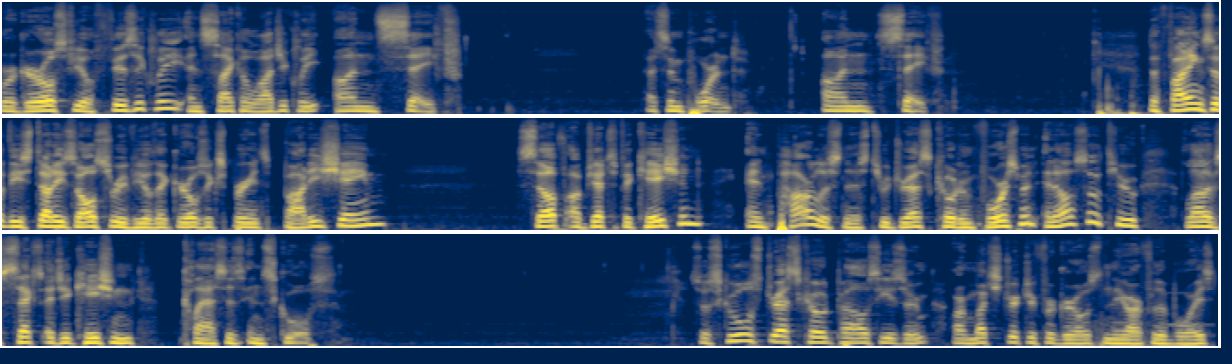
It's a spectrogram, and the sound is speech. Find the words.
where girls feel physically and psychologically unsafe. That's important. Unsafe. The findings of these studies also reveal that girls experience body shame, self objectification, and powerlessness through dress code enforcement and also through a lot of sex education classes in schools. So, schools' dress code policies are, are much stricter for girls than they are for the boys.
